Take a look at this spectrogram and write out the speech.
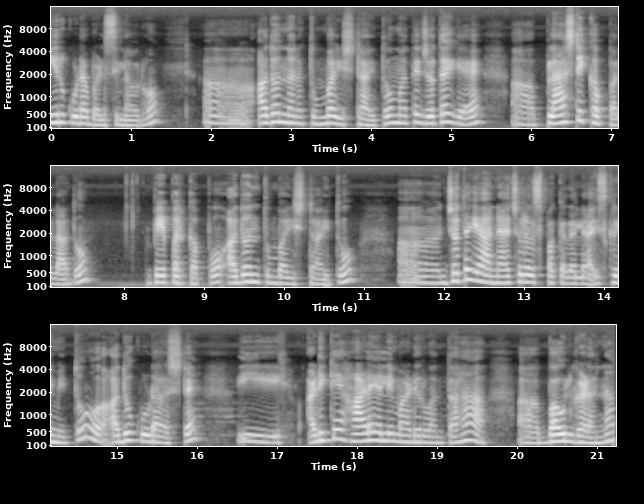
ನೀರು ಕೂಡ ಬಳಸಿಲ್ಲ ಅವರು. ಅದೊಂದು ನನಗೆ ತುಂಬ ಇಷ್ಟ ಆಯಿತು. ಮತ್ತು ಜೊತೆಗೆ ಪ್ಲಾಸ್ಟಿಕ್ ಕಪ್ಪಲ್ಲ ಅದು, ಪೇಪರ್ ಕಪ್ಪು, ಅದೊಂದು ತುಂಬ ಇಷ್ಟ ಆಯಿತು. ಜೊತೆಗೆ ಆ ನ್ಯಾಚುರಲ್ಸ್ ಪಕ್ಕದಲ್ಲಿ ಐಸ್ ಕ್ರೀಮ್ ಇತ್ತು, ಅದು ಕೂಡ ಅಷ್ಟೇ. ಈ ಅಡಿಕೆ ಹಾಳೆಯಲ್ಲಿ ಮಾಡಿರುವಂತಹ ಬೌಲ್ಗಳನ್ನು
